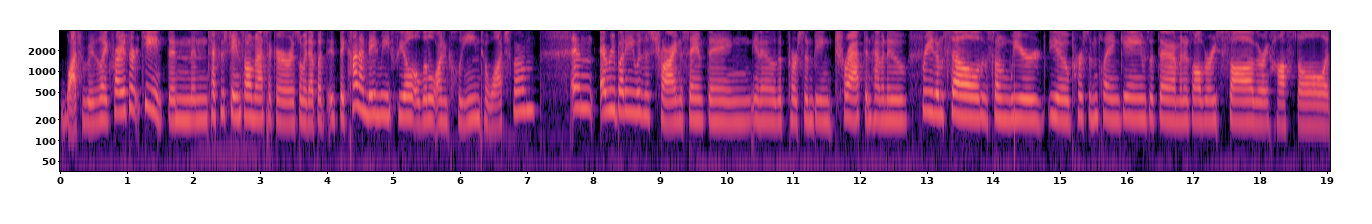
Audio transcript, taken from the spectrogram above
watch movies like Friday Thirteenth and then Texas Chainsaw Massacre and stuff like that, but it, they kind of made me feel a little unclean to watch them. And everybody was just trying the same thing, you know, the person being trapped and having to free themselves, and some weird, you know, person playing games with them, and it's all very saw, very hostile. And,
